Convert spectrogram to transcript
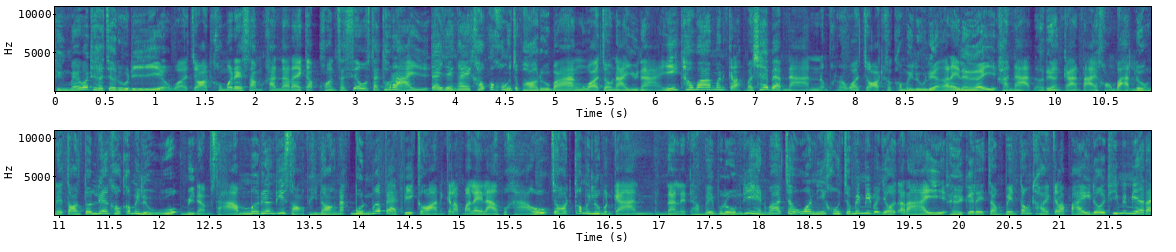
ถึงแม้ว่าเธอจะรู้ดีว่าจอร์จคงไม่ได้สำคัญอะไรกับคอนซัสซิโอสักเท่าไหร่ แต่ยังไงเขาก็คงจะพอรู้บ้างว่าเจ้านายอยู่ไหน ถ้าว่ามันกลับมาใช่แบบนั้น เพราะว่าจอร์จเขาก็ไม่รู้เรื่องอะไรเลย ขนาดเรื่องการตายของบาทหลวงในตอนต้นเรื่องเขาก็ไม่รู้ มีหนำซ้ำเมื่อเรื่องที่สองพี่น้องนักบุญเมื่อ 8 ปีก่อนกลับมาไล่ล่าพวกเขา จอร์จก็ไม่รู้เหมือนกัน นั่นเลยทำให้บลูมที่เห็นว่าเจ้าอ้วนนี้คงจะไม่มีประโยชน์อะไร เธอก็เลยจำเป็นต้องถอยกลับไป โดยที่ไม่มีอะไร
